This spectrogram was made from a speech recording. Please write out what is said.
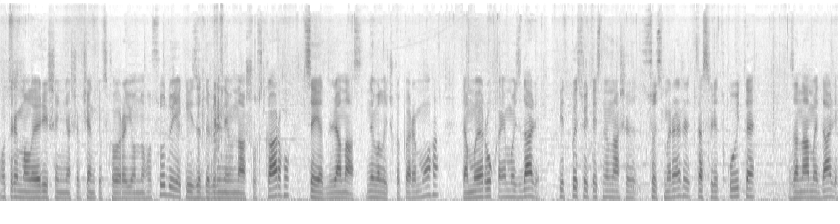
Отримали рішення Шевченківського районного суду, який задовільнив нашу скаргу. Це є для нас невеличка перемога, та ми рухаємось далі. Підписуйтесь на наші соцмережі та слідкуйте за нами далі.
